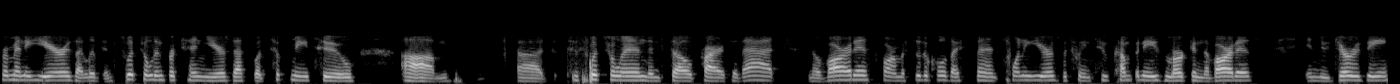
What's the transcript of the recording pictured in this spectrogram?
for many years. I lived in Switzerland for 10 years. That's what took me to um, uh, to Switzerland. And so prior to that, Novartis Pharmaceuticals. I spent 20 years between two companies, Merck and Novartis, in New Jersey.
